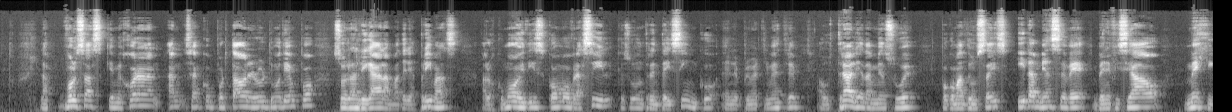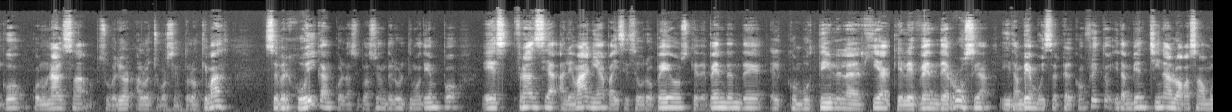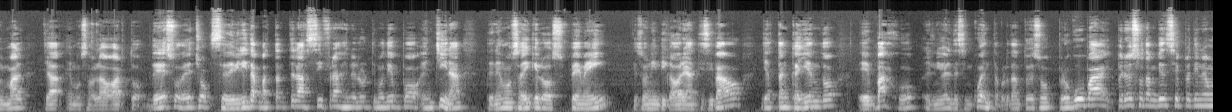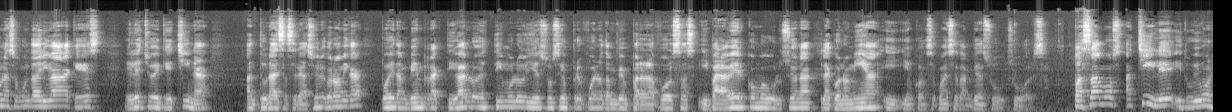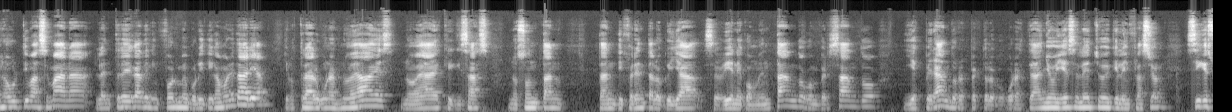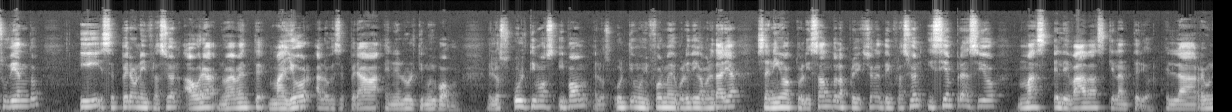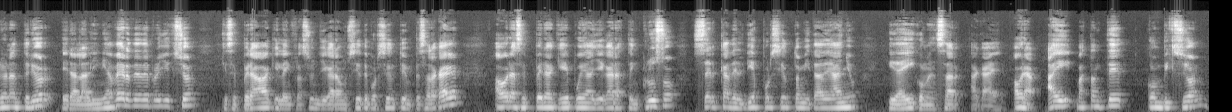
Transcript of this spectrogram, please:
Las bolsas que mejoran se han comportado en el último tiempo son las ligadas a las materias primas, a los commodities, como Brasil, que sube un 35 en el primer trimestre, Australia también sube poco más de un 6 y también se ve beneficiado México con un alza superior al 8%. Los que más se perjudican con la situación del último tiempo es Francia, Alemania, países europeos que dependen del combustible, la energía que les vende Rusia y también muy cerca del conflicto. Y también China lo ha pasado muy mal, ya hemos hablado harto de eso. De hecho, se debilitan bastante las cifras en el último tiempo en China. Tenemos ahí que los PMI, que son indicadores anticipados, ya están cayendo eh, bajo el nivel de 50. Por lo tanto, eso preocupa, pero eso también siempre tiene una segunda derivada que es el hecho de que China, ante una desaceleración económica, puede también reactivar los estímulos y eso siempre es bueno también para las bolsas y para ver cómo evoluciona la economía y, en consecuencia también su, su bolsa. Pasamos a Chile y tuvimos la última semana la entrega del informe política monetaria, que nos trae algunas novedades, novedades que quizás no son tan tan diferente a lo que ya se viene comentando, conversando y esperando respecto a lo que ocurra este año, y es el hecho de que la inflación sigue subiendo y se espera una inflación ahora nuevamente mayor a lo que se esperaba en el último IPOM. En los últimos IPOM, en los últimos informes de política monetaria, se han ido actualizando las proyecciones de inflación y siempre han sido más elevadas que la anterior. En la reunión anterior era la línea verde de proyección, que se esperaba que la inflación llegara a un 7% y empezara a caer, Ahora se espera que pueda llegar hasta incluso cerca del 10% a mitad de año y de ahí comenzar a caer. Ahora, hay bastante convicción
